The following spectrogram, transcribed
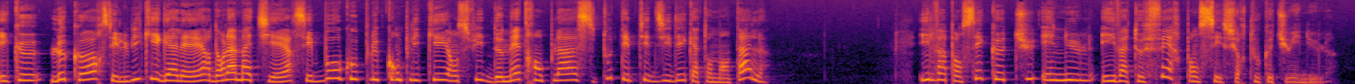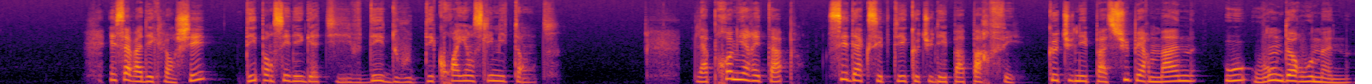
et que le corps, c'est lui qui galère dans la matière, c'est beaucoup plus compliqué ensuite de mettre en place toutes tes petites idées qu'à ton mental, il va penser que tu es nul et il va te faire penser surtout que tu es nul. Et ça va déclencher des pensées négatives, des doutes, des croyances limitantes. La première étape, c'est d'accepter que tu n'es pas parfait, que tu n'es pas Superman ou Wonder Woman.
